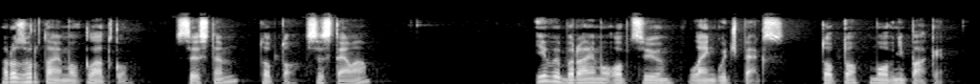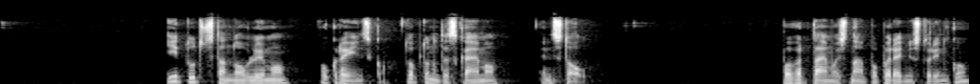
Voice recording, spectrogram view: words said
розгортаємо вкладку System, тобто Система, і вибираємо опцію Language Packs, тобто мовні паки. І тут встановлюємо українську, тобто натискаємо Install. Повертаємось на попередню сторінку,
